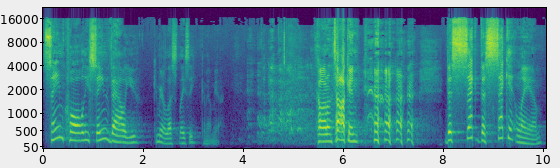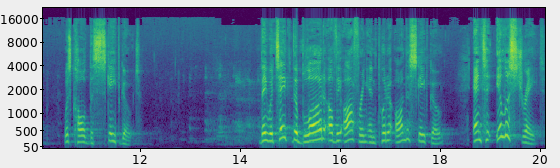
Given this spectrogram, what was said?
Same quality, same value. Come here, Lacey. Come help me out. Caught him talking. the, sec- the second lamb was called the scapegoat. They would take the blood of the offering and put it on the scapegoat. And to illustrate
